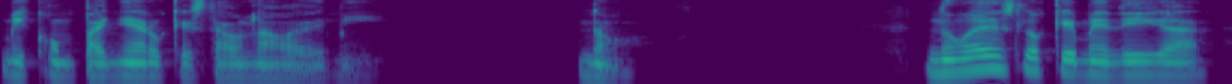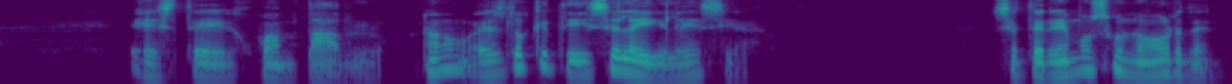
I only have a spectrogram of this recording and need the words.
mi compañero que está a un lado de mí. No. No es lo que me diga este Juan Pablo, no, es lo que te dice la iglesia. O sea, tenemos un orden.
